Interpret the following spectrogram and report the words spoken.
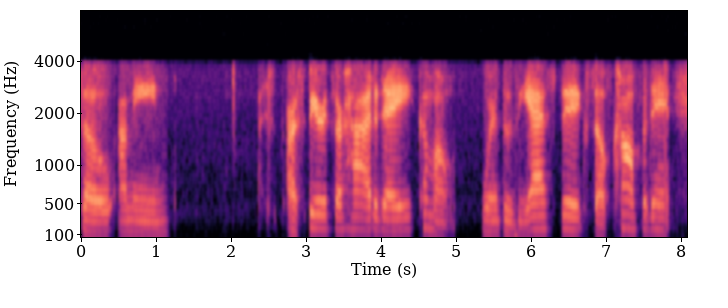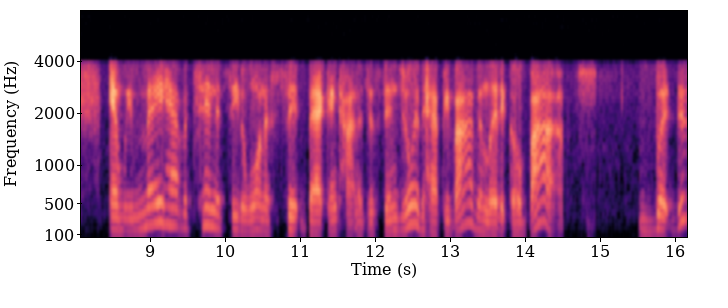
So, I mean, our spirits are high today. Come on. We're enthusiastic, self confident, and we may have a tendency to want to sit back and kind of just enjoy the happy vibe and let it go by. But this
